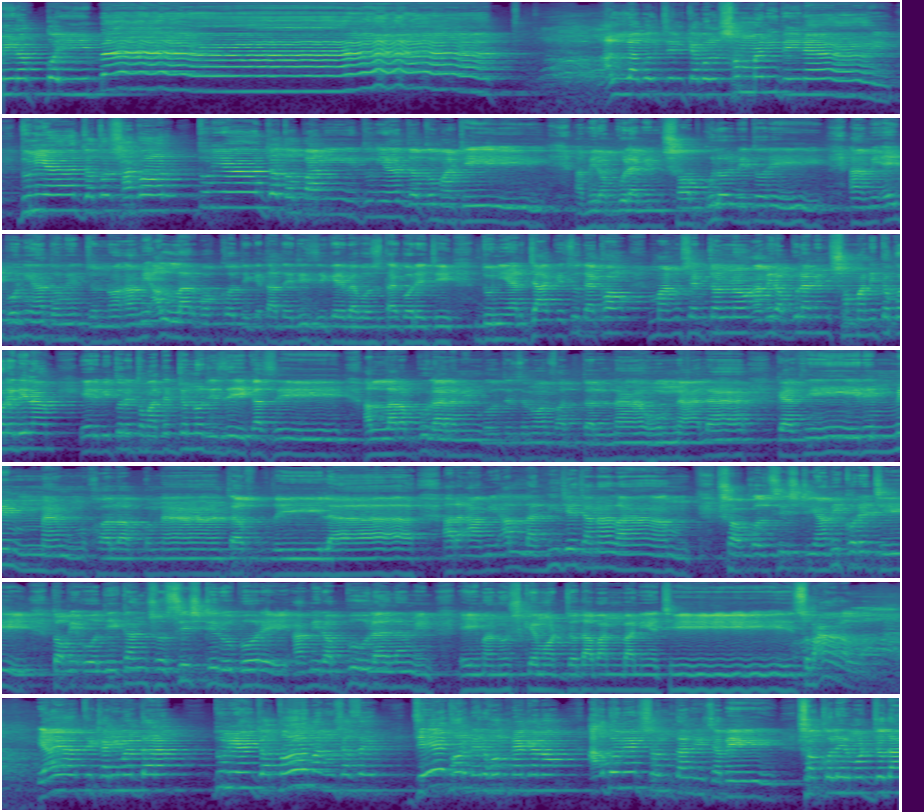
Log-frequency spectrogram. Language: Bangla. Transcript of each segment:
মিনাত তাইয়্যিবাত আল্লাহ বলছেন, কেবল সম্মানই দেই নাই। দুনিয়া যত সাগর দুনিয়ার যত পানি, দুনিয়ার যত মাটি, আমি রব্বুল আমিন সবগুলোর ভিতরে, আমি এই বনি আদমের জন্য, আমি আল্লাহর পক্ষ থেকে তাদের রিজিকের ব্যবস্থা করেছি। দুনিয়ার যা কিছু দেখো, মানুষের জন্য আমি রব্বুল আমিন সম্মানিত করে দিলাম। এর ভিতরে তোমাদের জন্য রিজিক আছে। আল্লাহ রব্বুল আলামিন বলতেছেন আর আমি আল্লাহ নিজে জানালাম। সকল সৃষ্টি আমি করেছি, তবে অধিকাংশ সৃষ্টির উপরে আমি রব্বুল আলমিন এই মানুষকে মর্যাদাবান বানিয়েছি। সুভান আয়াতে কারিমার দ্বারা দুনিয়ায় যত মানুষ আছে, যে ধর্মের হোক না কেন আদমের সন্তান হিসাবে সকলের মর্যাদা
